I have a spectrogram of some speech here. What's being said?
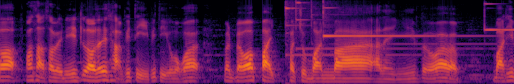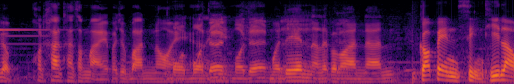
ก็ภาษาสมัยนี้เราได้ถามพี่ตีพี่ตีก็บอกว่ามันแปลว่าปัจปัจจุบันบาร์อะไรอย่างงี้แปลว่าแบบบาร์ที่แบบ ค่อนข้างทันสมัยปัจจุบันหน่อยโมเดิร์นโมเดิร์นโมเดิร์นอะไรประมาณนั้น ก็เป็นสิ่งที่เรา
